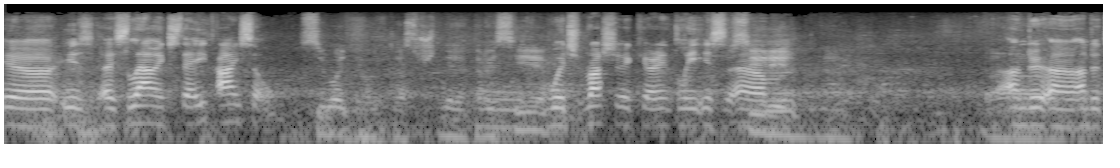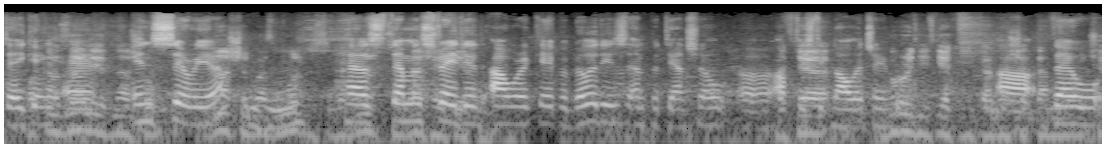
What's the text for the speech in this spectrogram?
uh, Islamic State, ISIL, which Russia currently is um, under, uh, undertaking uh, in Syria has demonstrated our capabilities and potential uh, of this technology. Uh, though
